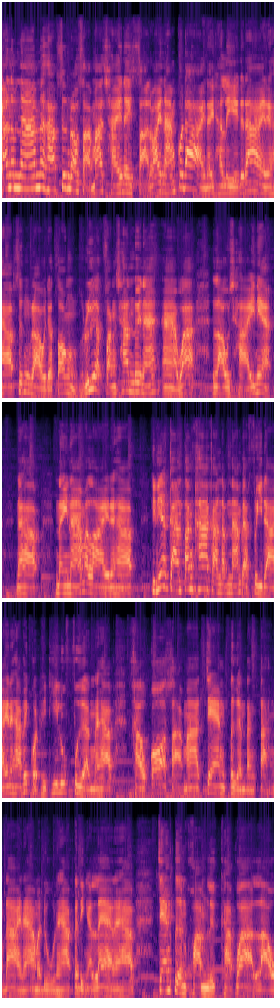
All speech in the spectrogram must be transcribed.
การดำน้ำนะครับซึ่งเราสามารถใช้ในสระว่ายน้ำก็ได้ในทะเลก็ได้นะครับ ซึ่งเราจะต้องเลือกฟังก์ชันด้วยนะอ่าว่าเราใช้เนี่ยนะครับในน้ำอะไรนะครับ ทีนี้การตั้งค่าการดำน้ำแบบ freedive นะครับให้กดไปที่ลูกเฟืองนะครับเขาก็สามารถแจ้งเตือนต่างๆ ได้นะมาดูนะครับกระดิ่งอันแรกนะครับ แจ้งเตือนความลึกครับว่าเรา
